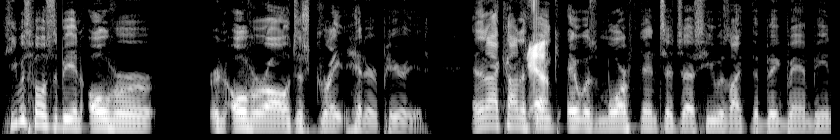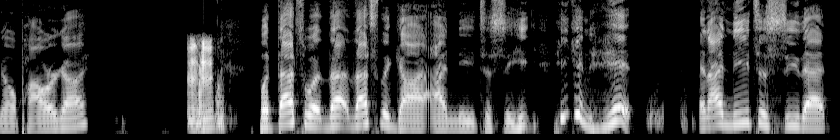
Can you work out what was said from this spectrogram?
he was supposed to be an over an overall just great hitter. Period. And then I kind of Yeah. think it was morphed into just he was like the big Bambino power guy. hmm But that's what that that's the guy I need to see. He he can hit, and I need to see that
